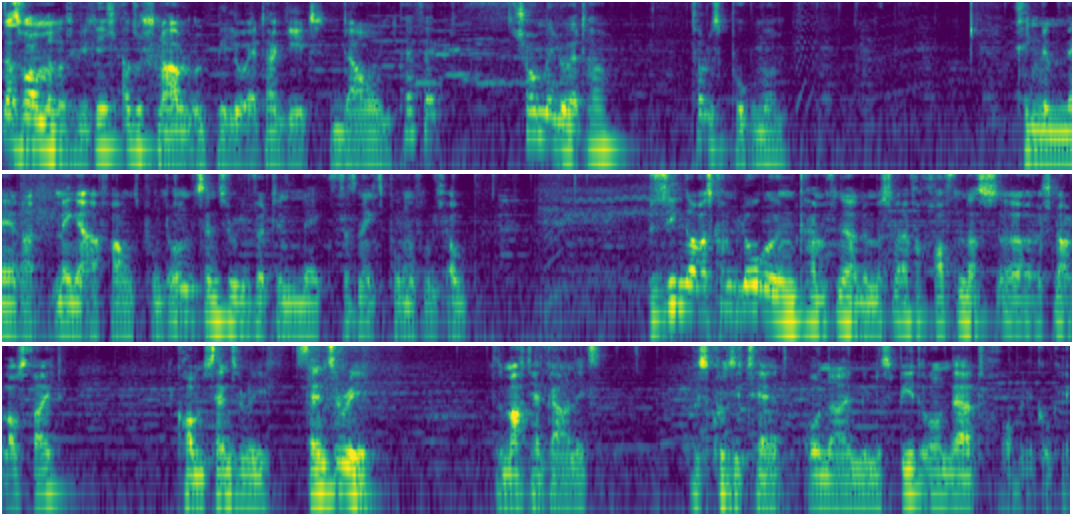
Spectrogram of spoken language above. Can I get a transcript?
das wollen wir natürlich nicht. Also Schnabel und Meloetta geht down. Perfekt. Schau Meloetta. Tolles Pokémon. Kriegen eine Menge, Menge Erfahrungspunkte und Sensory wird den next, das nächste Pokémon vermutlich auch besiegen, aber es kommt Logo im Kampf. Ja, dann müssen wir einfach hoffen, dass äh, Schnabel ausreicht. Komm, Sensory. Sensory. Das macht ja gar nichts. Viskosität. Oh nein, minus Speed und der hat Horrorblick. Okay.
